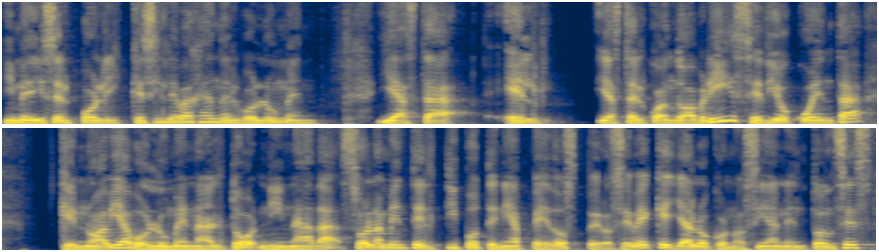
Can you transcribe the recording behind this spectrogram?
y me dice el poli que si le bajan el volumen y hasta el y hasta el cuando abrí se dio cuenta que no había volumen alto ni nada, solamente el tipo tenía pedos, pero se ve que ya lo conocían, entonces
